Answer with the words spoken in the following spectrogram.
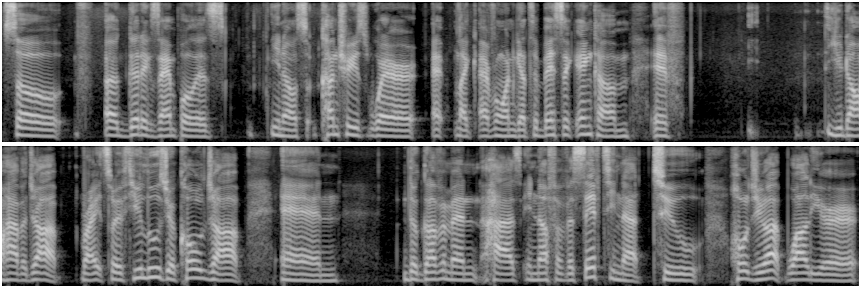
So a good example is you know countries where like everyone gets a basic income if you don't have a job, right? So if you lose your cold job and the government has enough of a safety net to hold you up while you're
